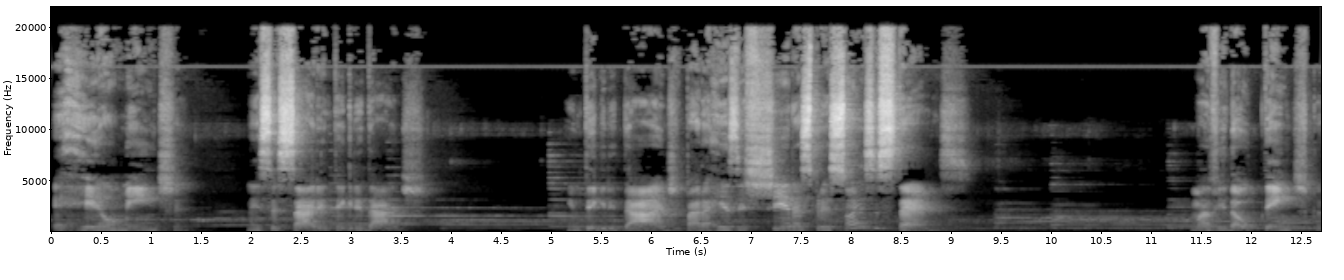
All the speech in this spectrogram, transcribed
é realmente necessária integridade. Integridade para resistir às pressões externas. Uma vida autêntica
